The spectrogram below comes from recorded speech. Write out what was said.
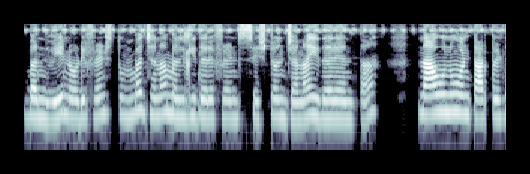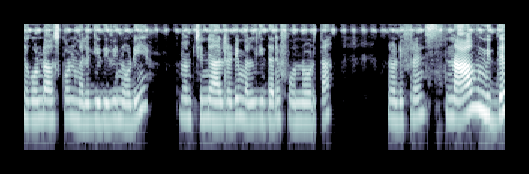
ಬಂದ್ವಿ. ನೋಡಿ ಫ್ರೆಂಡ್ಸ್ ತುಂಬ ಜನ ಮಲಗಿದ್ದಾರೆ ಫ್ರೆಂಡ್ಸ್ ಎಷ್ಟೊಂದು ಜನ ಇದ್ದಾರೆ ಅಂತ ನಾವೂ ಒಂದು ಟಾರ್ಪಲ್ ತಗೊಂಡು ಹಾಸ್ಕೊಂಡು ಮಲಗಿದ್ದೀವಿ ನೋಡಿ. ನಮ್ಮ ಚಿನ್ನಿ ಆಲ್ರೆಡಿ ಮಲಗಿದ್ದಾರೆ ಫೋನ್ ನೋಡ್ತಾ. ನೋಡಿ ಫ್ರೆಂಡ್ಸ್ ನಾವು ನಿದ್ದೆ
